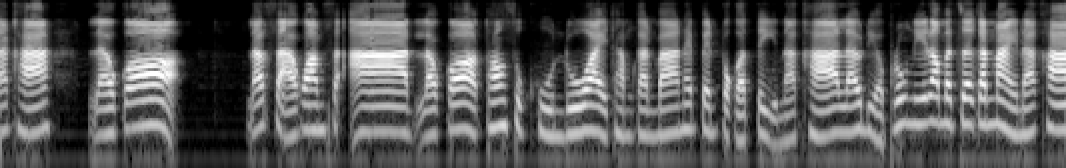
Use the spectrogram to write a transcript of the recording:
นะคะ แล้วก็รักษาความสะอาด แล้วก็ท่องสุขคูณด้วยทำการบ้านให้เป็นปกตินะคะ แล้วเดี๋ยวพรุ่งนี้เรามาเจอกันใหม่นะคะ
